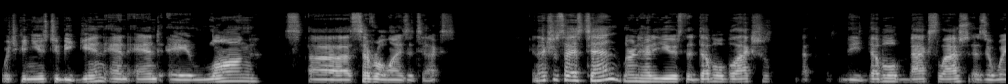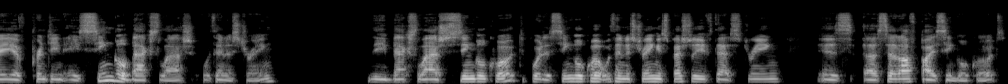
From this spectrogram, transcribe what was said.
which can use to begin and end a long uh, several lines of text. In exercise 10, learn how to use the double black the double backslash as a way of printing a single backslash within a string. The backslash single quote to put a single quote within a string, especially if that string is uh, set off by single quotes.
